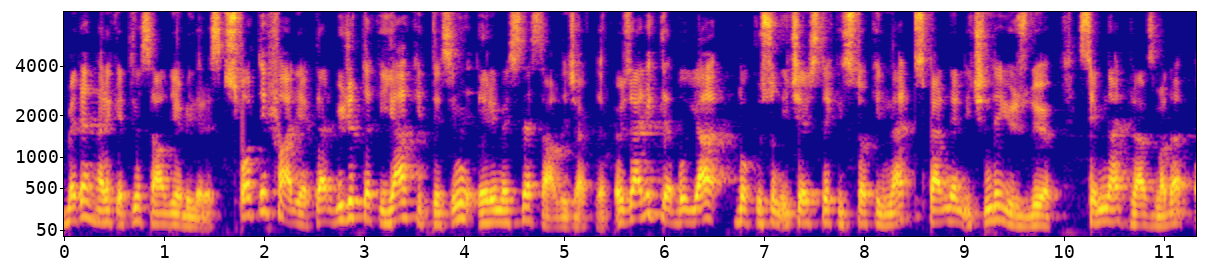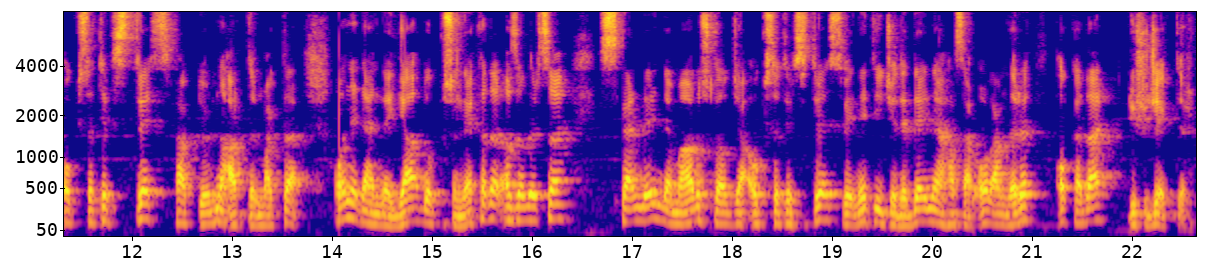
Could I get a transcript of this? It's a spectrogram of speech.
beden hareketini sağlayabiliriz. Sportif faaliyetler vücuttaki yağ kitlesinin erimesine sağlayacaktır. Özellikle bu yağ dokusunun içerisindeki stokinler spermlerin içinde yüzdüğü seminal plazmada oksidatif stres faktörünü arttırmakta. O nedenle yağ dokusu ne kadar azalırsa spermlerin de maruz kalacağı oksidatif stres ve neticede DNA hasar oranları o kadar düşecektir.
